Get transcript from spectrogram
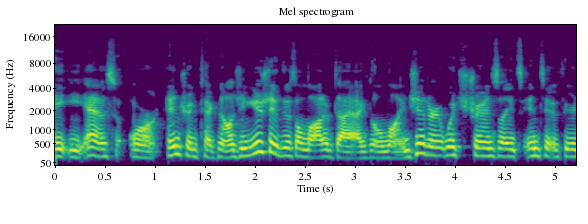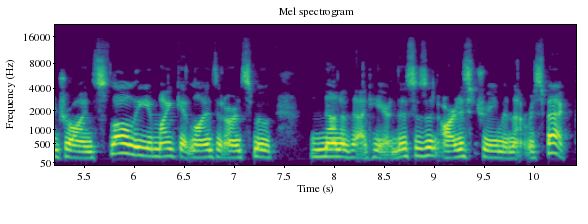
AES or N-Trig technology, usually there's a lot of diagonal line jitter, which translates into if you're drawing slowly, you might get lines that aren't smooth. None of that here. This is an artist dream in that respect.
